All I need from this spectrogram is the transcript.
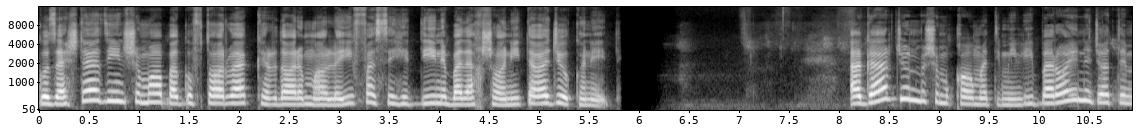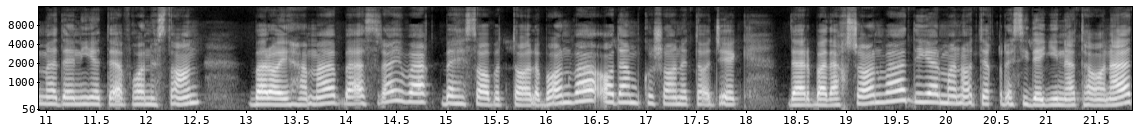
گذشته از این شما به گفتار و کردار مولوی فسیح الدین بدخشانی توجه کنید. اگر جنبش مقاومت ملی برای نجات مدنیت افغانستان برای همه به اسرع وقت به حساب طالبان و آدم کشان تاجک در بدخشان و دیگر مناطق رسیدگی نتواند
